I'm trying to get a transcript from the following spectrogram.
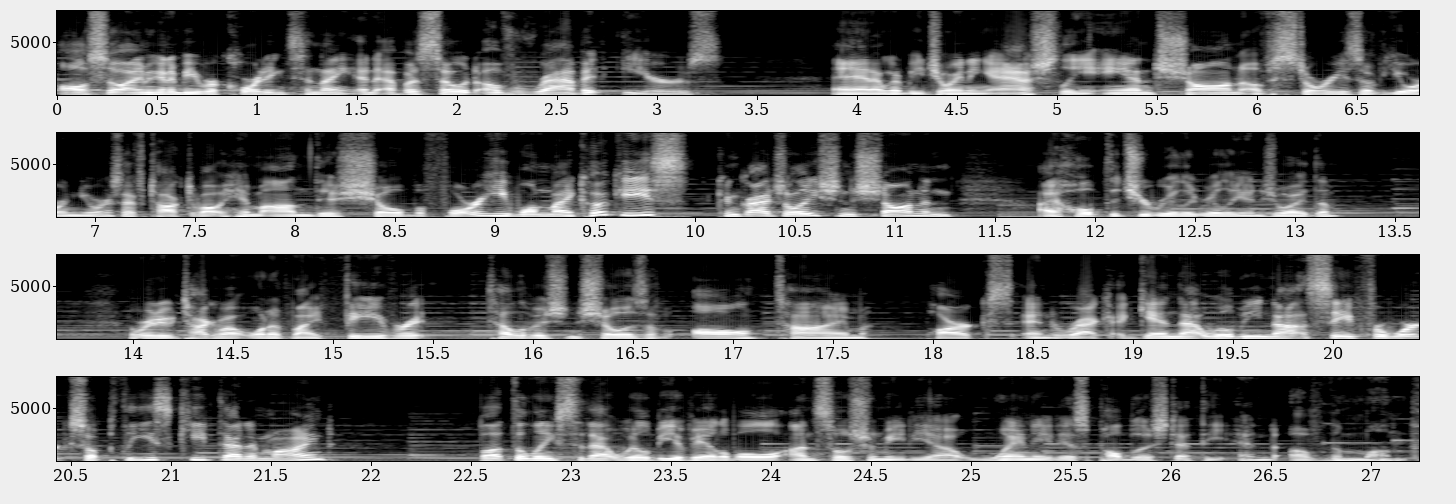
Also, I'm going to be recording tonight an episode of Rabbit Ears, and I'm going to be joining Ashley and Sean of Stories of Your and Yours. I've talked about him on this show before. He won my cookies. Congratulations, Sean, and I hope that you really, really enjoyed them. We're going to be talking about one of my favorite television shows of all time, Parks and Rec. Again, that will be not safe for work, so please keep that in mind. But the links to that will be available on social media when it is published at the end of the month.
